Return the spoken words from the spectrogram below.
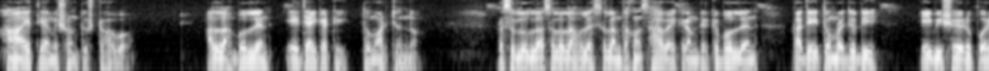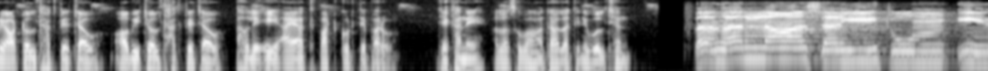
হ্যাঁ এতে আমি সন্তুষ্ট হব আল্লাহ বললেন, এই জায়গাটি তোমার জন্য রসুল্লাহ সাল্লাহ সাল্লাম তখন সাহাবা ইকরামদেরকে বললেন কাজেই তোমরা যদি এই বিষয়ের উপরে অটল থাকতে চাও অবিচল থাকতে চাও তাহলে এই আয়াত পাঠ করতে পারো যেখানে আল্লাহ সুবাহতাল্লাহ তিনি বলছেন فهل عسيتم إن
